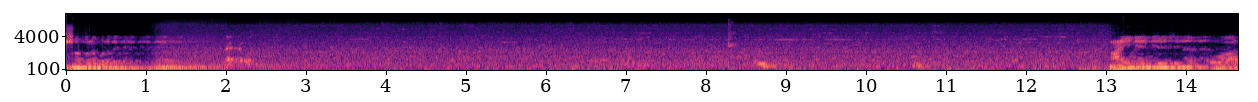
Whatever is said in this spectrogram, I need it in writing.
সকলে বলে দেখেন আইনের দেন ওয়ার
